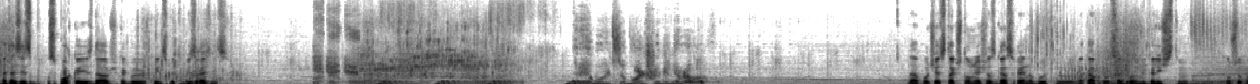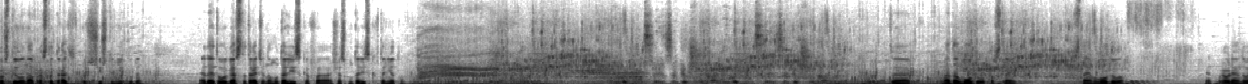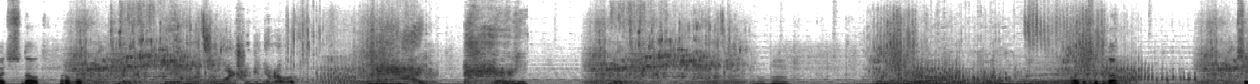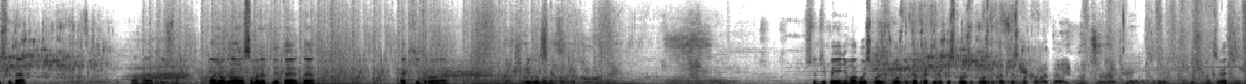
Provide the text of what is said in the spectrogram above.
Хотя здесь спорка есть, да, вообще как бы, в принципе, это без разницы. Да, получается так, что у меня сейчас газ реально будет э, накапливаться огромными количествами. Потому что просто его напросто тратить почти что некуда. Я до этого газ-то тратил на муталисков, а сейчас муталисков-то нету. Так, надо логово поставить. Ставим логово. И отправляем давайте сюда вот рабов. Давайте все туда. Все сюда. Ага, отлично. А у него, главное, самолет летает, да? Как хитро, а? Придумано. Что, типа, я не могу использовать воздух, а противник использует воздух вообще спокойно. Блин, отлично, надзиратель.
